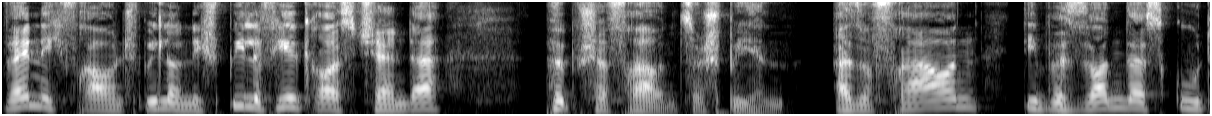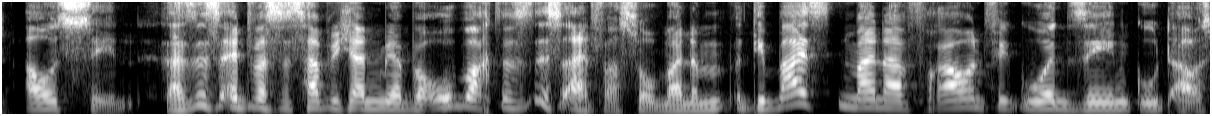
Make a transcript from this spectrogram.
wenn ich Frauen spiele, und ich spiele viel Cross-Gender, hübsche Frauen zu spielen. Also Frauen, die besonders gut aussehen. Das ist etwas, das habe ich an mir beobachtet. Das ist einfach so. Meine, die meisten meiner Frauenfiguren sehen gut aus.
